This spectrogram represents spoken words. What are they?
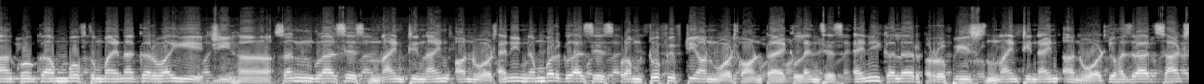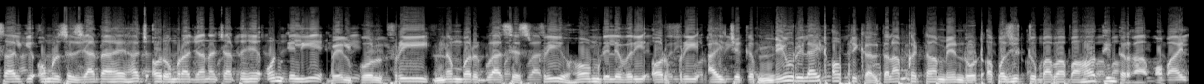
आँखों का मुफ़्त मायना करवाइए। जी हाँ sun glasses 99 onward any number glasses from 250 onward contact lenses any colour rupees 99 onward जो हज़रत 60 साल की उम्र ऐसी ज़्यादा है, हज और उम्र जाना चाहते हैं, उनके लिए बिल्कुल free number glasses free home delivery और free eye checkup new relight optical Talab Katta main road opposite to Baba Bahauddin दरगाह mobile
